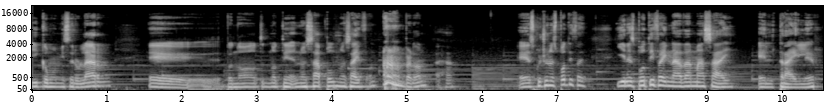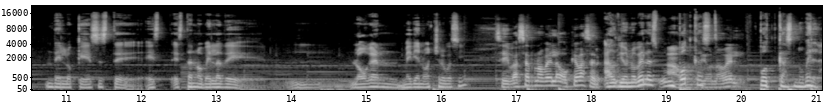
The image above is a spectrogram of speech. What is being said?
Y como mi celular, eh, pues no, no, tiene, no es Apple, no es iPhone, perdón, Ajá. eh, escucho en Spotify. Y en Spotify nada más hay el tráiler de lo que es este es- esta novela de Logan Medianoche, algo así. Sí, ¿va a ser novela o qué va a ser? Audionovela es un podcast. Audionovela. Podcast novela.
